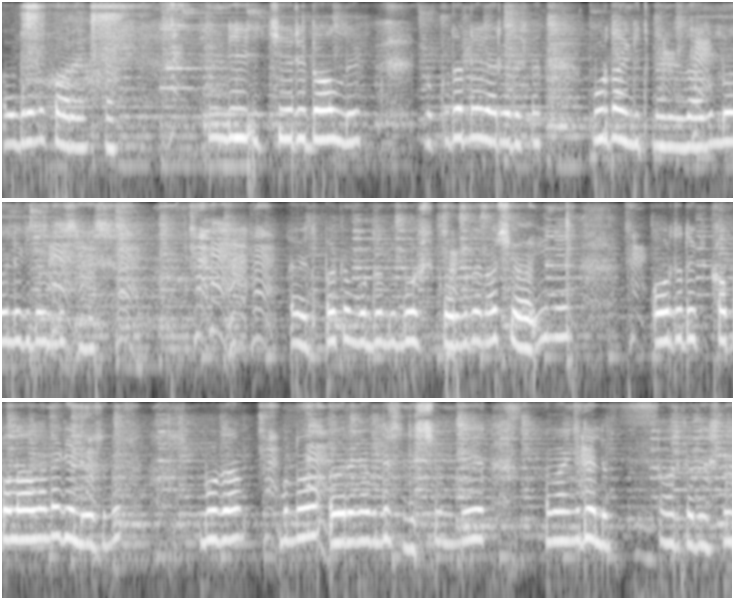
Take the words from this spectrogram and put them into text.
öldürelim fareyi. Şimdi içeri daldık. Yok buradan değil arkadaşlar. Buradan gitmeniz lazım. Böyle gidebilirsiniz. Evet bakın burada bir boşluk var. Buradan aşağı inin. Ortadaki kapalı alana geliyorsunuz. Buradan bunu öğrenebilirsiniz. Şimdi hemen gidelim arkadaşlar.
